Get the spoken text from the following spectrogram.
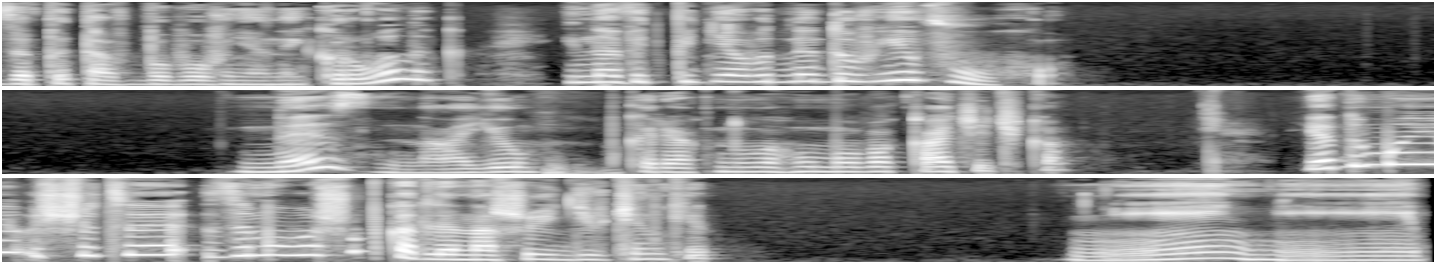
запитав бавовняний кролик і навіть підняв одне довге вухо. Не знаю, крякнула гумова качечка. Я думаю, що це зимова шубка для нашої дівчинки. Ні, ні,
